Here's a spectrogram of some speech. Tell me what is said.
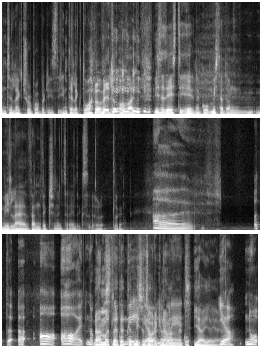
intellectual properties, intellektuaalomad, mis need Eesti nagu, mis need on, mille fanfiction'id sa näiteks oled lugenud? oota, aa, aa, et nagu noh, mõtled, et, et mis on see originaal need- nagu, ja, ja, ja. ja no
